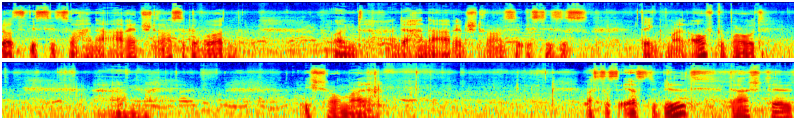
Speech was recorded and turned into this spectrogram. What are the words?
Dort ist sie zur Hannah-Arendt-Straße geworden. Und an der Hannah-Arendt-Straße ist dieses Denkmal aufgebaut. Ähm, ich schaue mal, was das erste Bild darstellt.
